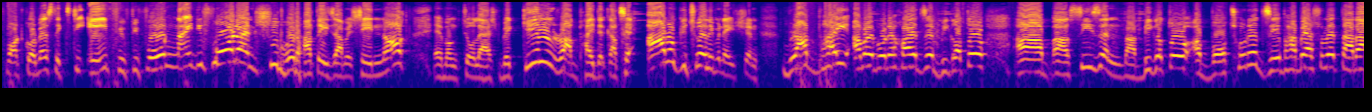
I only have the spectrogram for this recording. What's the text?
spot করবে sixty eight fifty four ninety four and শুভর হাতেই যাবে সেই নক এবং চলে আসবে কিল রাত ভাইদের কাছে আরও কিছু এলিমিনেশন রাত ভাই, আমার মনে হয় যে বিগত সিজন বা বিগত বছরে যেভাবে আসলে তারা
